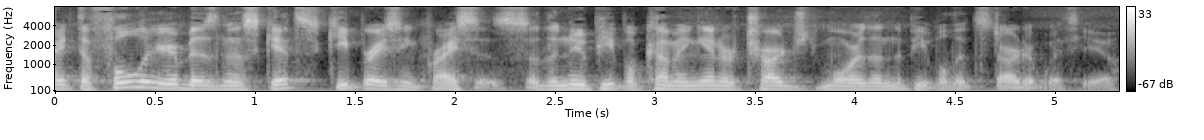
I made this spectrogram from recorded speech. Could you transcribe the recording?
Right, the fuller your business gets, keep raising prices. So the new people coming in are charged more than the people that started with you,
